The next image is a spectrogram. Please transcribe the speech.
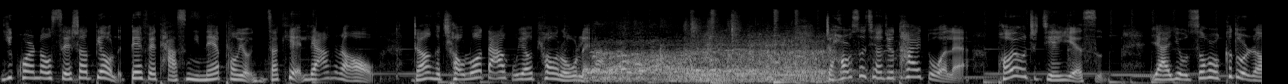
一块闹山上吊了。但凡他是你男朋友，你再看？两个人哦，整个敲锣打鼓要跳楼了。这号事情就太多了，朋友之间也是呀。有时候可多人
